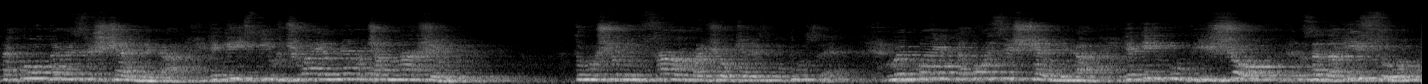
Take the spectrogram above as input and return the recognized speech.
такого первосвященника, який співчуває немочам нашим, тому що він сам пройшов через покуси. Ми маємо такого священника, який увійшов за завісу,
